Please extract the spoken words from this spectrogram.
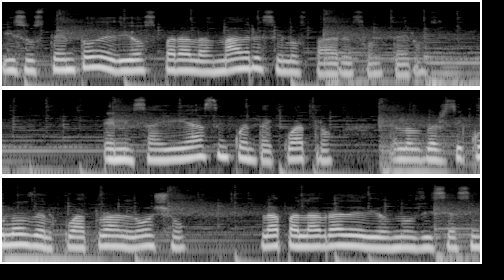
y sustento de Dios para las madres y los padres solteros. En Isaías 54, en los versículos del 4 al 8, la palabra de Dios nos dice así.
